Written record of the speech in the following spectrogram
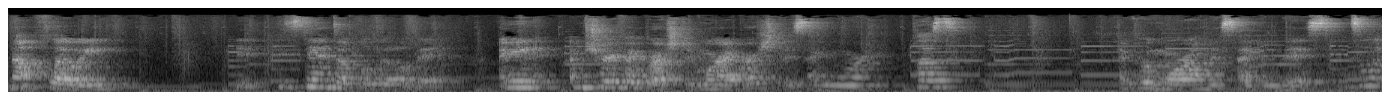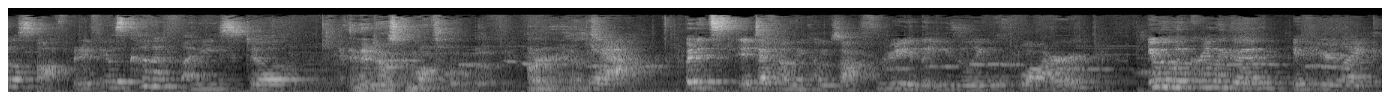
not flowy. It, it stands up a little bit. I mean, I'm sure if I brushed it more, I brushed this side more. Plus, I put more on this side than this. It's a little soft, but it feels kind of funny still. And it does come off a little bit on your hands. Yeah, but it's it definitely comes off really easily with water. It would look really good if you're like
